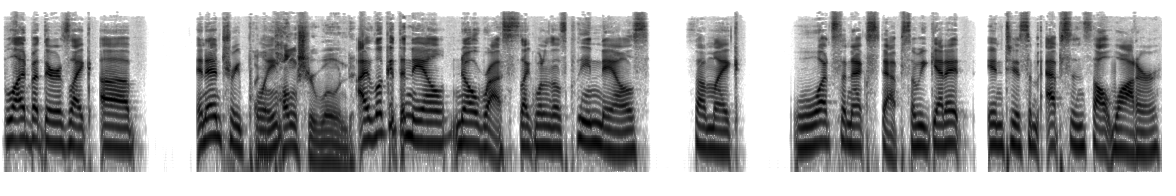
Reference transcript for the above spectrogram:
blood, but there's like a an entry Like a point. puncture wound. I look at the nail, no rust, like one of those clean nails. So I'm like, what's the next step? So we get it into some Epsom salt water,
